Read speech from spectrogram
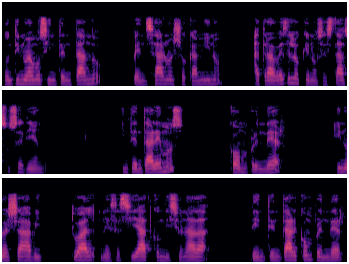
continuemos intentando pensar nuestro camino a través de lo que nos está sucediendo. Intentaremos comprender y nuestra habitual necesidad condicionada de intentar comprender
